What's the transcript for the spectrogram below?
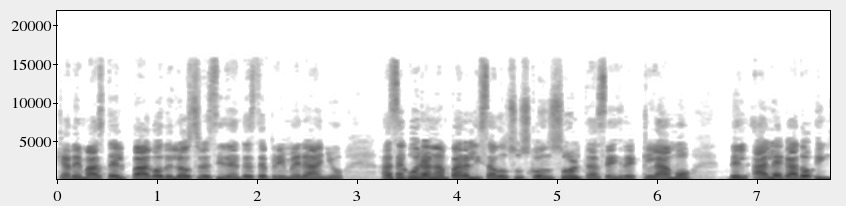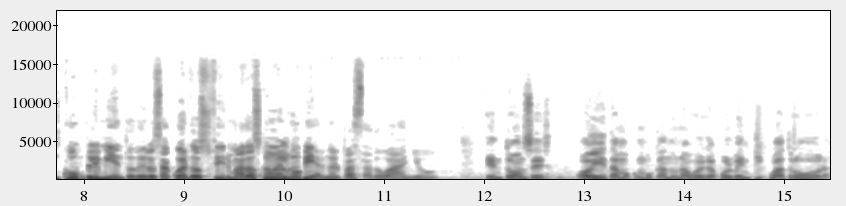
que además del pago de los residentes de primer año, aseguran han paralizado sus consultas en reclamo del alegado incumplimiento de los acuerdos firmados con el gobierno el pasado año. Entonces, hoy estamos convocando una huelga por 24 horas.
